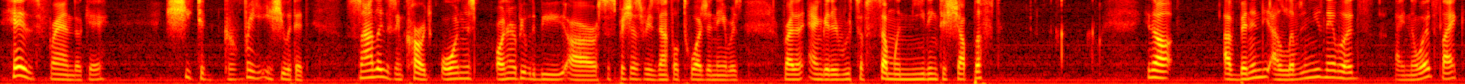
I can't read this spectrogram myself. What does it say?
His friend, okay? She took great issue with it. Sounds like this encouraged ordinary, ordinary people to be uh, suspicious, resentful towards their neighbors rather than anger the roots of someone needing to shoplift. You know, I've been in the I lived in these neighborhoods. I know what it's like.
